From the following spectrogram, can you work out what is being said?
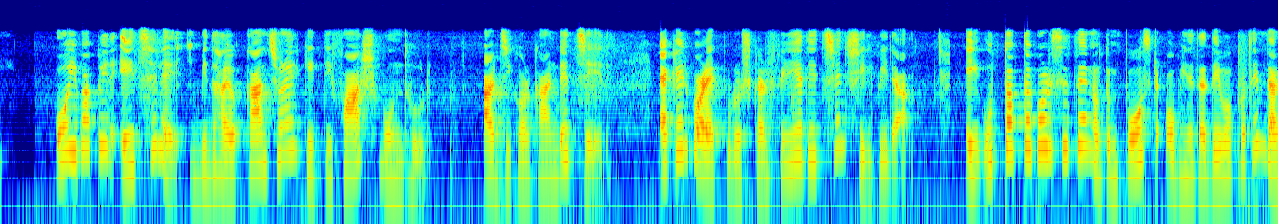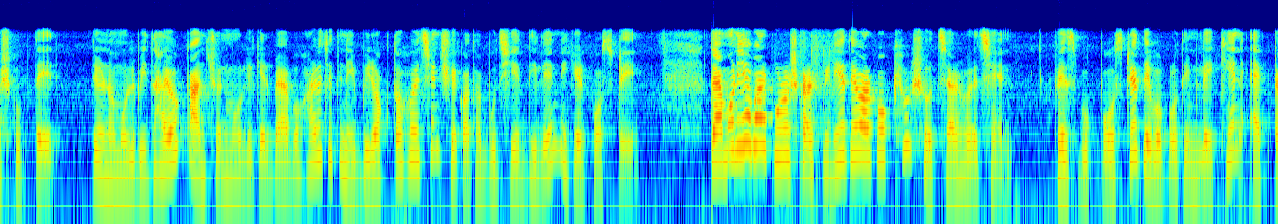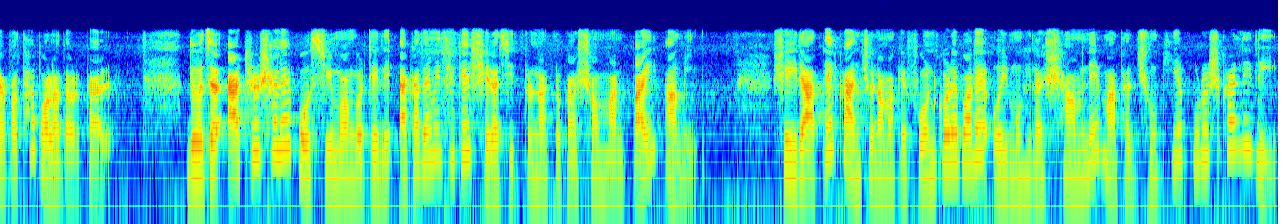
ওই বাপের এই ছেলে বিধায়ক কাঞ্চনের কীর্তি ফাঁস বন্ধুর, আরজিকর কাণ্ডের জের। একের পর এক পুরস্কার ফিরিয়ে দিচ্ছেন শিল্পীরা। এই উত্তপ্ত পরিস্থিতিতে নতুন পোস্ট অভিনেতা দেবপ্রতিম দাশগুপ্তের। তৃণমূল বিধায়ক কাঞ্চন মল্লিকের ব্যবহারে যে তিনি বিরক্ত হয়েছেন, সে কথা বুঝিয়ে দিলেন নিজের পোস্টে। তেমনই আবার পুরস্কার ফিরিয়ে দেওয়ার পক্ষেও সোচ্চার হয়েছেন। ফেসবুক পোস্টে দেবপ্রতিম লেখেন, একটা কথা বলা দরকার। দু হাজার আঠেরো সালে পশ্চিমবঙ্গ টেলি একাডেমি থেকে সেরা চিত্রনাট্যকার সম্মান পাই আমি। সেই রাতে কাঞ্চন আমাকে ফোন করে বলে, ওই মহিলার সামনে মাথা ঝুঁকিয়ে পুরস্কার নিলি?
